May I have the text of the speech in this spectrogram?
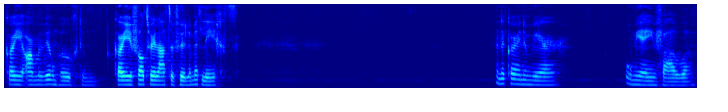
Kan je je armen weer omhoog doen. Kan je je vat weer laten vullen met licht. En dan kan je hem weer om je heen vouwen.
